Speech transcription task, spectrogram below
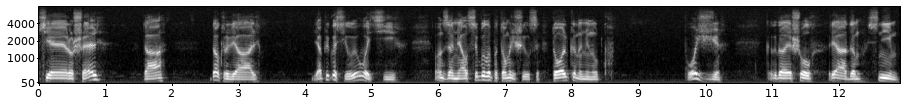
«Псье Рошель?» «Да, доктор Виаль». Я пригласил его войти. Он замялся было, потом решился. Только на минутку. Позже, когда я шел рядом с ним,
